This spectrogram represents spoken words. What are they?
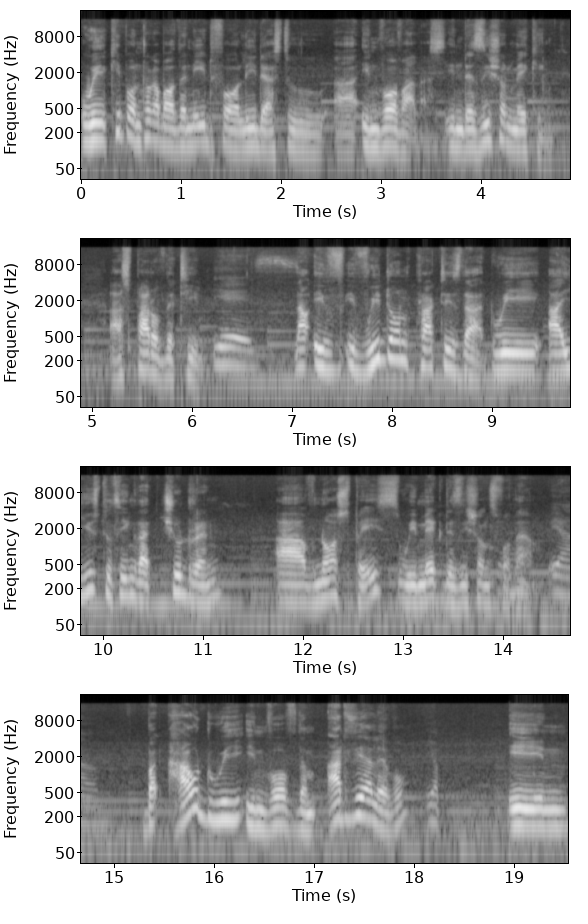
We keep on talking about the need for leaders to uh, involve others in decision making as part of the team. Yes. Now, if, if we don't practice that, we are used to think that children have no space, we make decisions for them. Yeah. But how do we involve them at their level Yep. In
